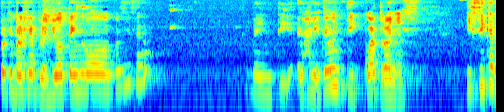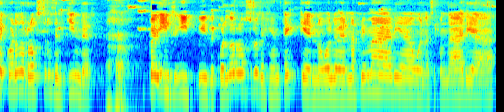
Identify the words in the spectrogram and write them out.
Porque, por ejemplo, yo tengo. ¿Cuántos años tengo? 20. Ay, tengo 24 años. Y sí que recuerdo rostros del kinder. Ajá. Pero, y, y- y recuerdo rostros de gente que no volví a ver en la primaria o en la secundaria.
